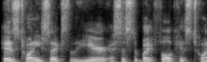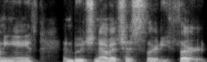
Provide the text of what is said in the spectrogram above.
his 26th of the year, assisted by Faulk his 28th, and Buchnevich his 33rd.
